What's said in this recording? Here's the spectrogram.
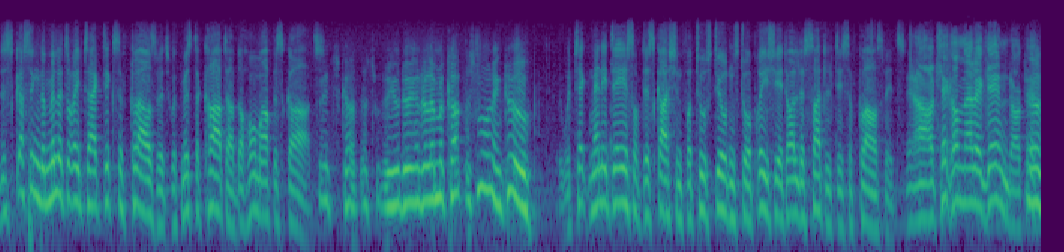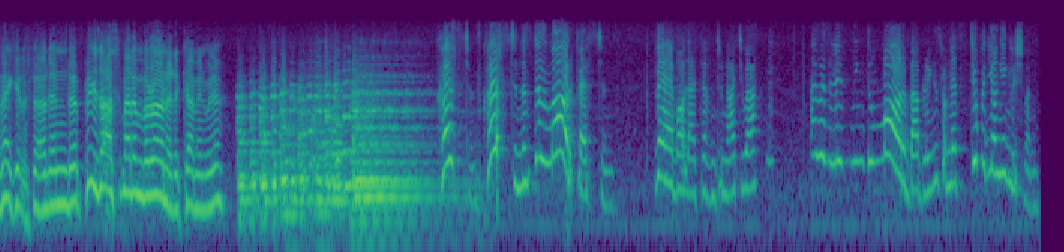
Discussing the military tactics of Clausewitz with Mr. Carter of the Home Office Guards. Great Scott, that's what you were doing at 11 o'clock this morning, too. It would take many days of discussion for two students to appreciate all the subtleties of Clausewitz. Yeah, I'll check on that again, Doctor. Uh, thank you, Lestrade. And uh, please ask Madame Verona to come in, will you? Questions, questions, and still more questions. Where was I seven tonight, you ask me? I was listening to more babblings from that stupid young Englishman.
